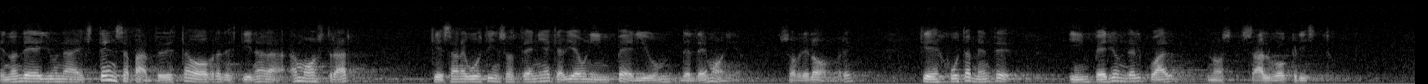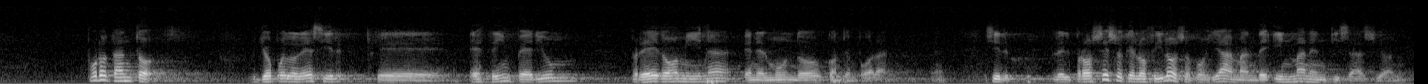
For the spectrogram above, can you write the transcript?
en donde hay una extensa parte de esta obra destinada a mostrar que San Agustín sostenía que había un imperium del demonio sobre el hombre, que es justamente imperium del cual nos salvó Cristo. Por lo tanto, yo puedo decir que este imperium predomina en el mundo contemporáneo. Es decir, el proceso que los filósofos llaman de inmanentización,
